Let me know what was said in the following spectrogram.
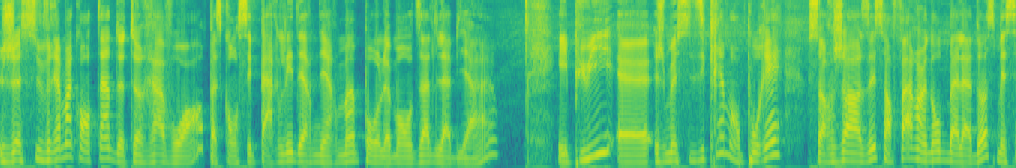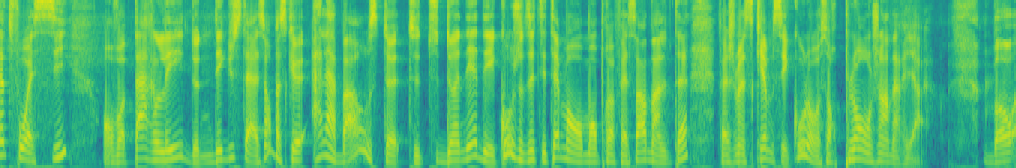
je suis vraiment content de te revoir parce qu'on s'est parlé dernièrement pour le mondial de la bière. Et puis, euh, je me suis dit, crème, on pourrait se rejaser, se refaire un autre balados, mais cette fois-ci, on va parler d'une dégustation parce que à la base, tu, donnais des cours. Je veux dire, tu étais mon, professeur dans le temps. Fait je me suis dit, c'est cool, on va se replonger en arrière. Bon,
